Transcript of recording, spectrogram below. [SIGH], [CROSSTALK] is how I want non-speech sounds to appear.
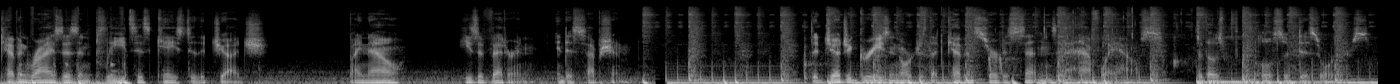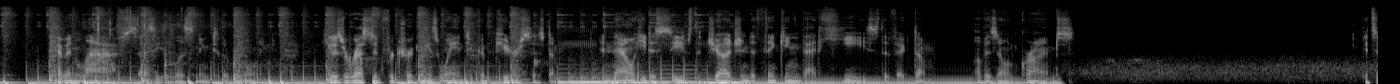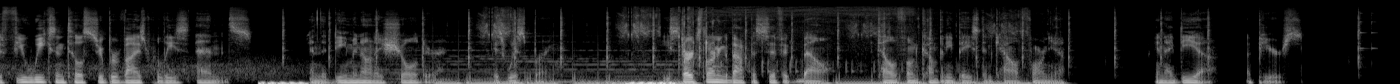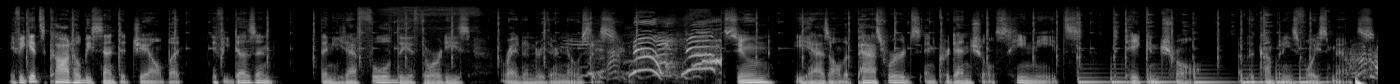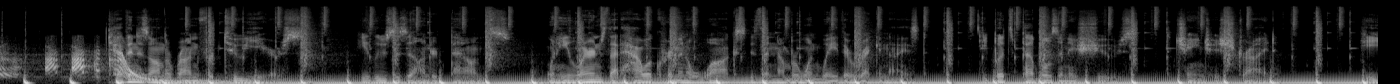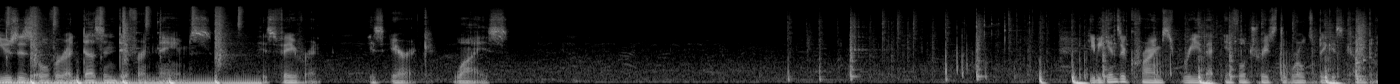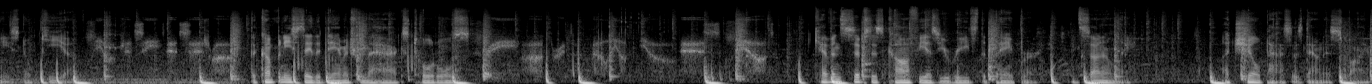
Kevin rises and pleads his case to the judge. By now, he's a veteran in deception. The judge agrees and orders that Kevin serve his sentence in a halfway house for those with compulsive disorders. Kevin laughs as he's listening to the ruling. He was arrested for tricking his way into computer system, and now he deceives the judge into thinking that he's the victim of his own crimes. It's a few weeks until supervised release ends, and the demon on his shoulder is whispering. He starts learning about Pacific Bell, a telephone company based in California. An idea appears. If he gets caught, he'll be sent to jail, but if he doesn't, then he'd have fooled the authorities right under their noses. No! No! Soon, he has all the passwords and credentials he needs to take control of the company's voicemails. Kevin is on the run for two years. He loses 100 pounds. When he learns that how a criminal walks is the number one way they're recognized, he puts pebbles in his shoes to change his stride. He uses over a dozen different names. His favorite is Eric Weiss. He begins a crime spree that infiltrates the world's biggest companies, Nokia. The companies say the damage from the hacks totals. Kevin sips his coffee as he reads the paper, and suddenly, a chill passes down his spine.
